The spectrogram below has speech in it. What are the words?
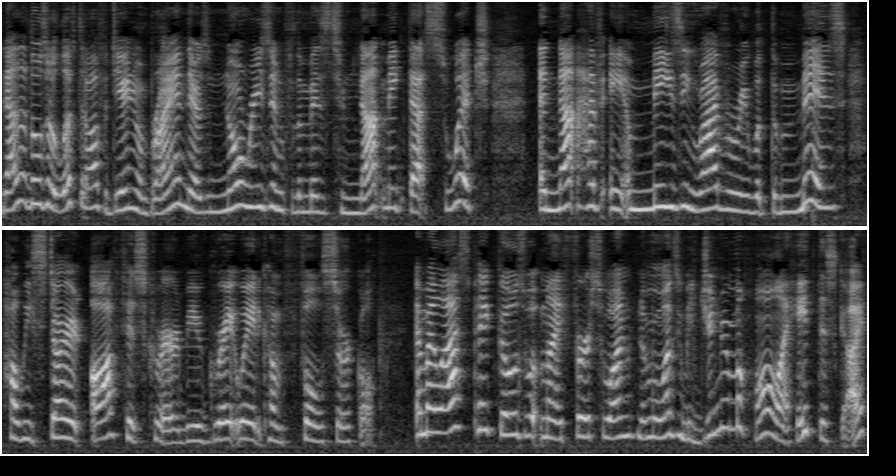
Now that those are lifted off of Daniel Bryan, there's no reason for the Miz to not make that switch and not have a amazing rivalry with the Miz, how he started off his career. It'd be a great way to come full circle. And my last pick goes with my first one. Number one's gonna be Jinder Mahal. I hate this guy.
